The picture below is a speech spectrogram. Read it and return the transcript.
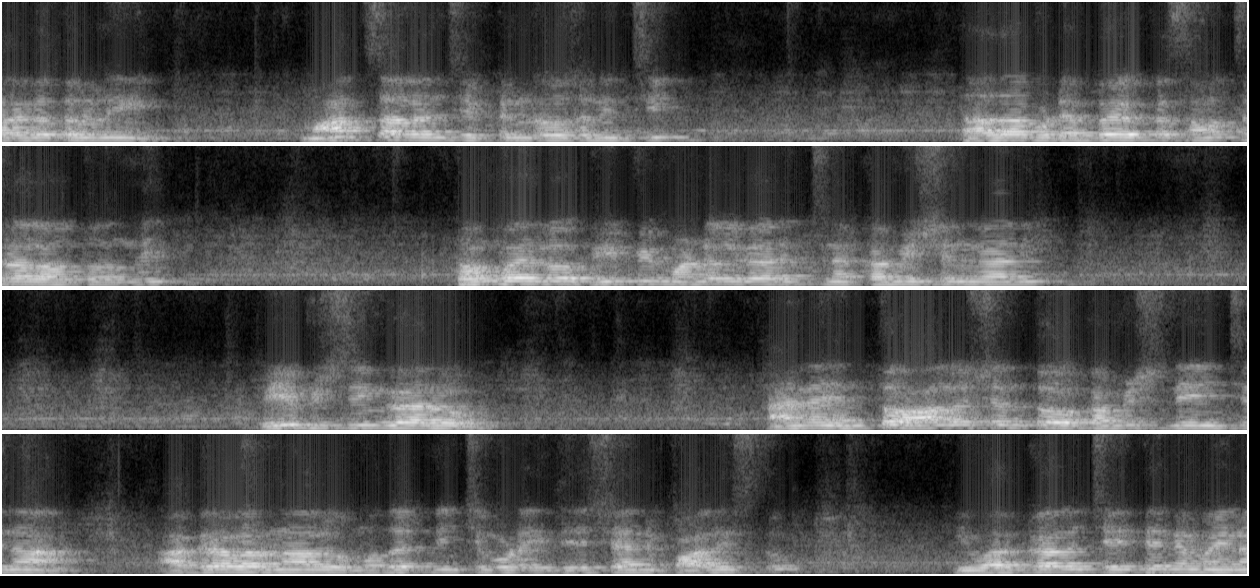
తరగతులని మార్చాలని చెప్పిన రోజు నుంచి దాదాపు డెబ్బై ఒక్క సంవత్సరాలు అవుతోంది. తొంభైలో బీపీ మండల్ గారు ఇచ్చిన కమిషన్ కానీ బీపీ సింగ్ గారు ఆయన ఎంతో ఆలోచనతో కమిషన్ వేయించిన అగ్రవర్ణాలు మొదటి నుంచి కూడా ఈ దేశాన్ని పాలిస్తూ ఈ వర్గాలు చైతన్యమైన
